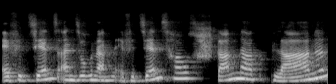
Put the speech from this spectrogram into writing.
Effizienz, einen sogenannten Effizienzhausstandard planen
